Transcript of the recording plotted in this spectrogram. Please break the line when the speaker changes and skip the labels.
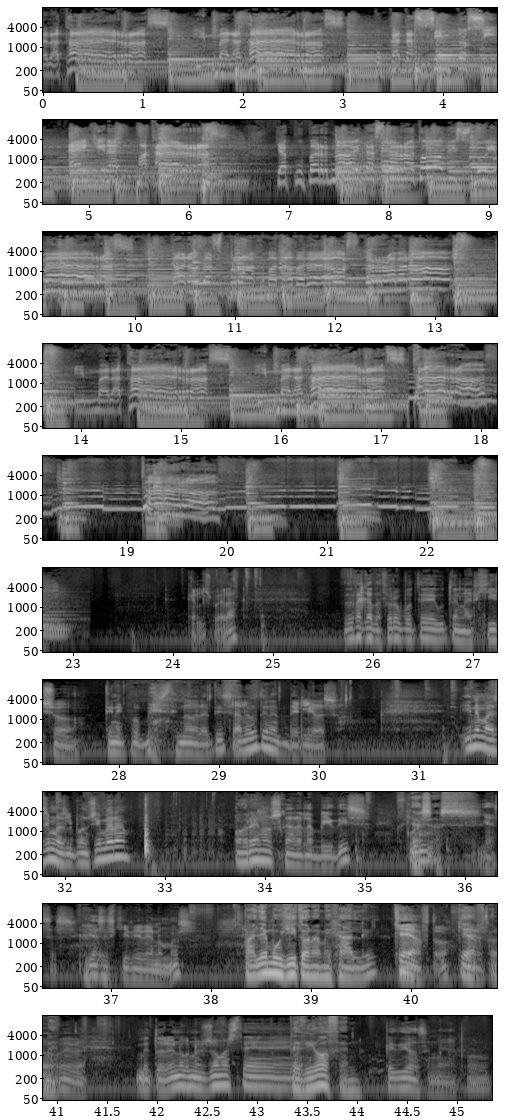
Είμαι ένα τέρας, είμαι ένα τέρας που κατά σύμπτωση έγινε πατέρας και που περνάει τα στερατώδης του ημέρας κάνοντας πράγματα βεβαίως τρομερά. Είμαι ένα τέρας, είμαι ένα τέρας, τέρας, τέρας.
Καλησπέρα. Δεν θα καταφέρω ποτέ ούτε να αρχίσω την εκπομπή στην ώρα της, αλλά ούτε να την τελειώσω. Είναι μαζί μας λοιπόν σήμερα ο Ρένος Χαραλαμπίδης.
Γεια σας.
Γεια σας. Γεια σας κύριε Ρένο μας.
Παλιέ μου γείτονα Μιχάλη.
Και αυτό.
Και αυτό, ναι.
βέβαια. Με το Ρένο γνωριζόμαστε...
Παιδιόθεν.
Παιδιόθεν, ναι. Από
